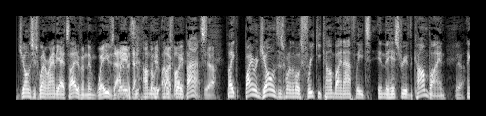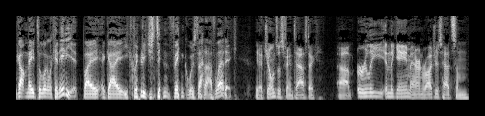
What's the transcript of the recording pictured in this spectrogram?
Jones just went around the outside of him, then waves at Waved him on, the, on his way past. Yeah. Like, Byron Jones is one of the most freaky combine athletes in the history of the combine Yeah. and got made to look like an idiot by a guy he clearly just didn't think was that athletic. Yeah, Jones was fantastic. Um, early in the game, Aaron Rodgers had some,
